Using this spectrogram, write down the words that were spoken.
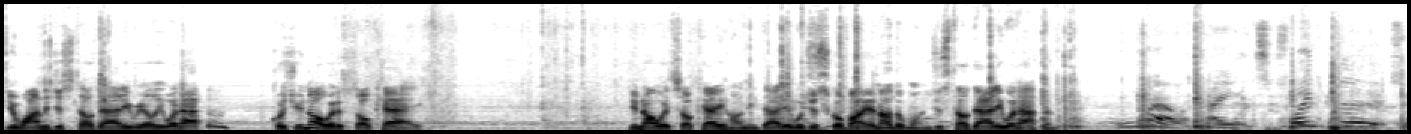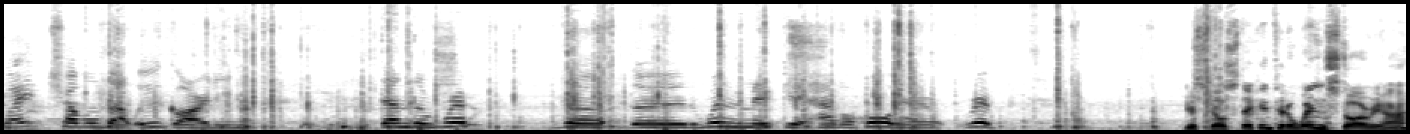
You want to just tell Daddy really what happened? Because you know it's okay. You know it's okay, honey. Daddy will just go buy another one. Just tell Daddy what happened. I point the white shovel that we're guarding. Then the rip, the the wind make it have a hole and it ripped. You're still sticking to the wind story, huh?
